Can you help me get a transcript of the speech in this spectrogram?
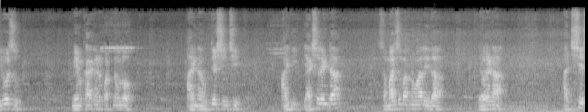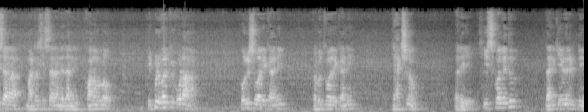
ఈరోజు మేము కాకినాడ పట్టణంలో ఆయన ఉద్దేశించి అది యాక్సిడెంటా? సమాజ మరణమా లేదా? ఎవరైనా హత్య చేశారా? మర్డర్ చేశారా అనే దాని కోణంలో ఇప్పటి వరకు కూడా పోలీసు వారే కానీ ప్రభుత్వం వారే కానీ యాక్షన్ మరి తీసుకోలేదు. దానికి ఏదైనా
